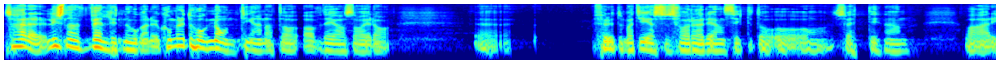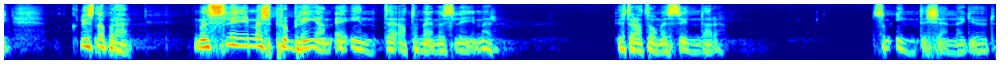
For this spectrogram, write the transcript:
Så här är det, lyssna väldigt noga nu. Kommer du inte ihåg någonting annat av, av det jag sa idag? Eh, förutom att Jesus var röd i ansiktet och, och, och svettig när han var arg. Lyssna på det här. Muslimers problem är inte att de är muslimer utan att de är syndare som inte känner Gud.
